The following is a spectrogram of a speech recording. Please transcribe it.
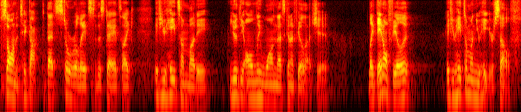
saw on a TikTok that still relates to this day. It's like if you hate somebody, you're the only one that's gonna feel that shit. Like they don't feel it. If you hate someone, you hate yourself.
